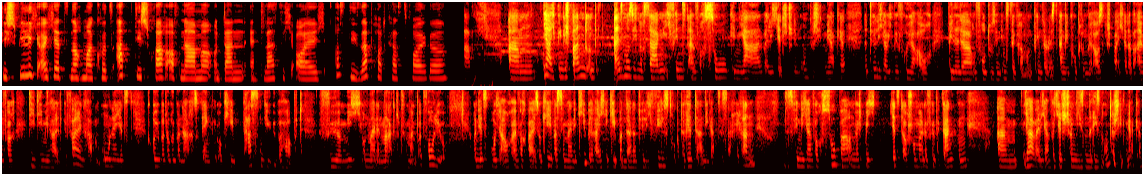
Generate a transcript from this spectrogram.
Die spiele ich euch jetzt noch mal kurz ab, die Sprachaufnahme, und dann entlasse ich euch aus dieser Podcast-Folge. Ähm, ja, ich bin gespannt und eins muss ich noch sagen, ich finde es einfach so genial, weil ich jetzt schon den Unterschied merke. Natürlich habe ich mir früher auch Bilder und Fotos in Instagram und Pinterest angeguckt und mir rausgespeichert, aber einfach die, die mir halt gefallen haben, ohne jetzt gröber darüber nachzudenken, okay, passen die überhaupt für mich und meinen Markt und für mein Portfolio. Und jetzt, wo ich auch einfach weiß, okay, was sind meine Key-Bereiche, geht man da natürlich viel strukturierter an die ganze Sache ran. Das finde ich einfach super und möchte mich jetzt auch schon mal dafür bedanken, ähm, ja, weil ich einfach jetzt schon diesen riesen Unterschied merke.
